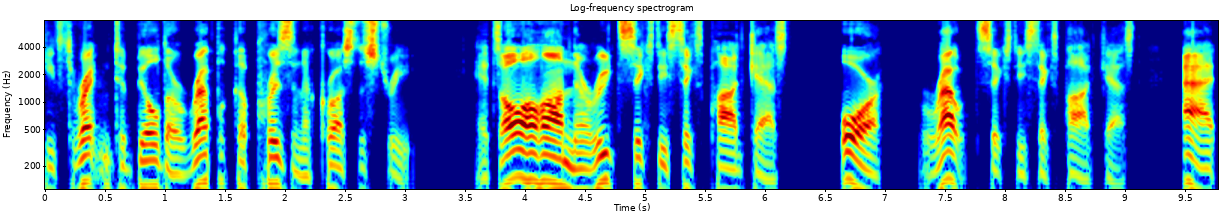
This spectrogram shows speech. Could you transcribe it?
he threatened to build a replica prison across the street. It's all on the Route 66 podcast or Route 66 podcast at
